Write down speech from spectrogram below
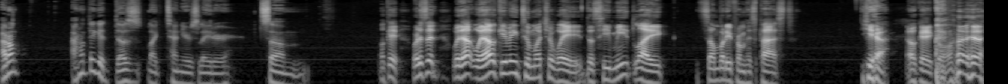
I don't. I don't think it does like ten years later. It's um. Okay, what is it? Without without giving too much away, does he meet like somebody from his past? Yeah. Okay, cool. yeah.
